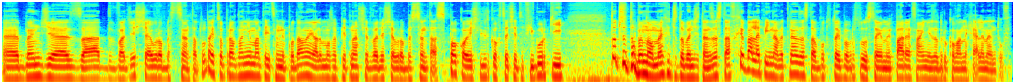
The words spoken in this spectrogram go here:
e, będzie za 20 euro bez centa. Tutaj co prawda nie ma tej ceny podanej, ale może 15-20 euro bez centa. Spoko, jeśli tylko chcecie te figurki, to czy to będą mechy, czy to będzie ten zestaw? Chyba lepiej nawet ten zestaw, bo tutaj po prostu dostajemy parę fajnie zadrukowanych elementów.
